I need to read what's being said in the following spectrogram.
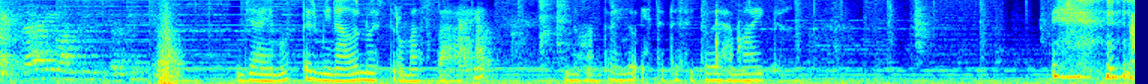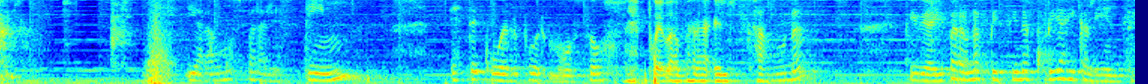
necesario antes de superficie. Ya hemos terminado nuestro masaje y nos han traído este tecito de Jamaica. y ahora vamos para el steam. Este cuerpo hermoso después va para el sauna y de ahí para unas piscinas frías y calientes.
